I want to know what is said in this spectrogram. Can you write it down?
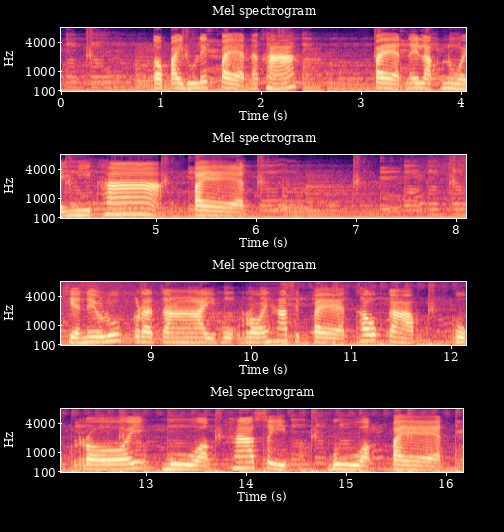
50 ต่อไปดูเลข 8 นะคะ 8 ในหลักหน่วยมีค่า 8 เขียนในรูปกระจาย 658 เท่ากับ 600 บวก 50 บวก 8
